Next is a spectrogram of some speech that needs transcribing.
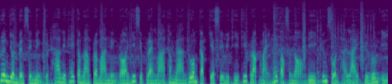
เครื่องยนต์เบนซิน 1.5 ลิตรให้กำลังประมาณ 120 แรงม้าทำงานร่วมกับเกียร์ CVT ที่ปรับใหม่ให้ตอบสนองดีขึ้นส่วนไฮไลท์คือรุ่น E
